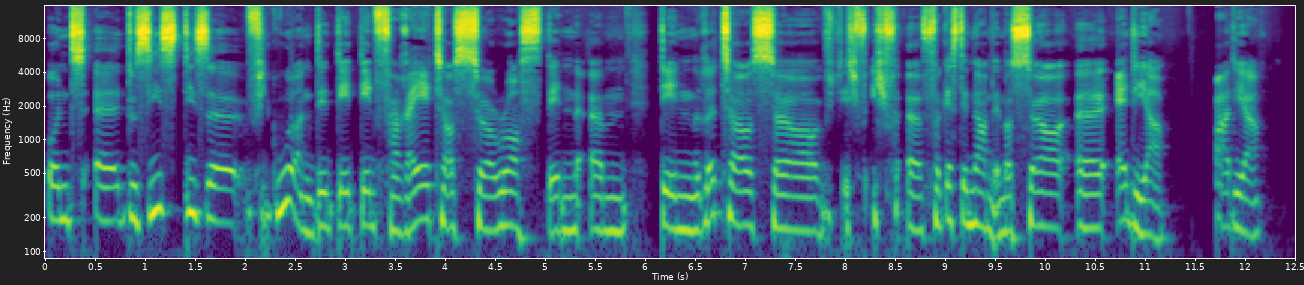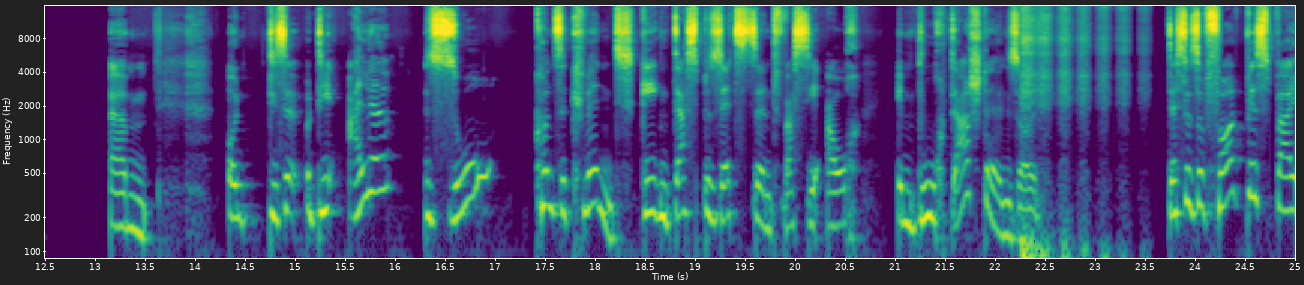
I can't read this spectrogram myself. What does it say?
Und äh, du siehst diese Figuren, den, den, den Verräter Sir Roth, den, ähm, den Ritter Sir, ich, ich äh, vergesse den Namen immer, Sir äh, Adia. Adia. Ähm, und diese, die alle so konsequent gegen das besetzt sind, was sie auch im Buch darstellen sollen dass du sofort bist bei,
